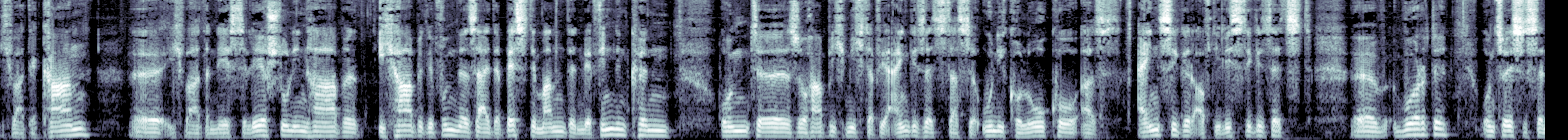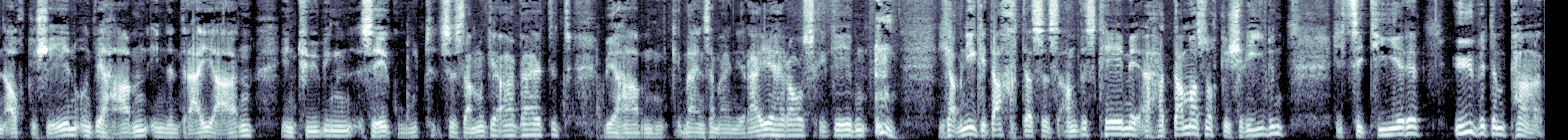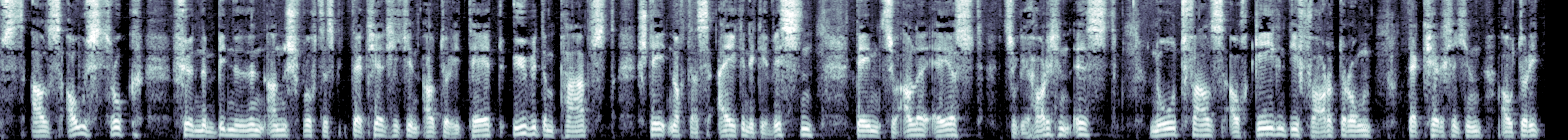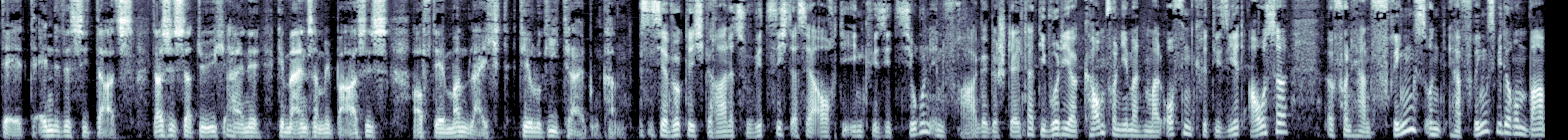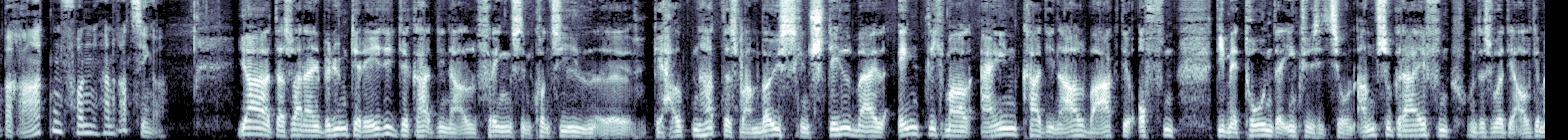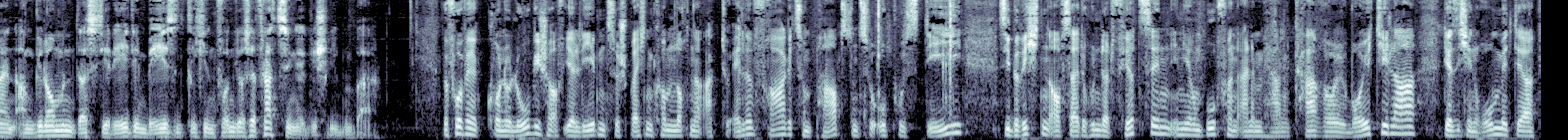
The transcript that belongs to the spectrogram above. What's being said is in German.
Ich war Dekan ich war der nächste Lehrstuhlinhaber. Ich habe gefunden, er sei der beste Mann, den wir finden können. Und äh, so habe ich mich dafür eingesetzt, dass er Unicoloco als einziger auf die Liste gesetzt äh, wurde. Und so ist es dann auch geschehen. Und wir haben in den drei Jahren in Tübingen sehr gut zusammengearbeitet. Wir haben gemeinsam eine Reihe herausgegeben. Ich habe nie gedacht, dass es anders käme. Er hat damals noch geschrieben, ich zitiere, über den Papst als Ausdruck für den bindenden Anspruch des, der kirchlichen Autorität, über dem Papst steht noch das eigene Gewissen, dem zuallererst zu gehorchen ist, notfalls auch gegen die Forderung der kirchlichen Autorität. Ende des Zitats. Das ist natürlich eine gemeinsame Basis, auf der man leicht Theologie treiben kann. Es ist ja wirklich geradezu witzig, dass er auch die Inquisition in Frage gestellt hat. Die wurde ja kaum von jemandem mal offen kritisiert, außer äh, von Herrn Frings. Und Herr Frings wiederum war beraten von Herrn Ratzinger. Ja, das war eine berühmte Rede, die der Kardinal Frings im Konzil äh, gehalten hat. Das war mäuschenstill, weil endlich mal ein Kardinal wagte, offen die Methoden der Inquisition anzugreifen. Und es wurde allgemein angenommen, dass die Rede im Wesentlichen von Josef Ratzinger geschrieben war. Bevor wir chronologisch auf Ihr Leben zu sprechen kommen, noch eine aktuelle Frage zum Papst und zu Opus Dei. Sie berichten auf Seite 114 in Ihrem Buch von einem Herrn Karol Wojtyla, der sich in Rom mit der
